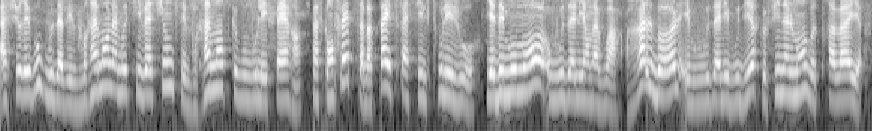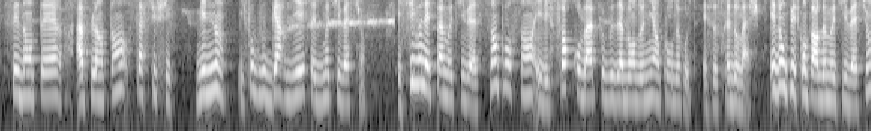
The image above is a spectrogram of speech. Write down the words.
Assurez-vous que vous avez vraiment la motivation, que c'est vraiment ce que vous voulez faire. Parce qu'en fait, ça va pas être facile tous les jours. Il y a des moments où vous allez en avoir ras-le-bol et vous allez vous dire que finalement, votre travail sédentaire à plein temps, ça suffit. Mais non, il faut que vous gardiez cette motivation. Et si vous n'êtes pas motivé à 100%, il est fort probable que vous abandonniez en cours de route. Et ce serait dommage. Et donc, puisqu'on parle de motivation,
